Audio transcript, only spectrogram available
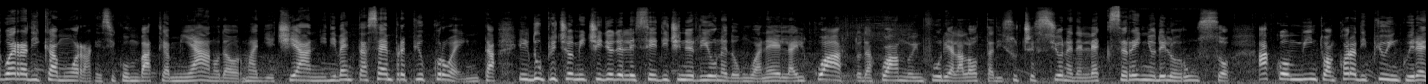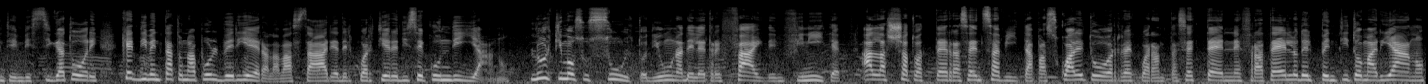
guerra di Camorra che si combatte a Miano da ormai dieci anni diventa sempre più cruenta. Il duplice omicidio delle 16 nel rione Don Guanella, il quarto da quando infuria la lotta di successione nell'ex regno dello russo, ha convinto ancora di più inquirenti e investigatori che è diventata una polveriera la vasta area del quartiere di Secondigliano. L'ultimo sussulto di una delle tre faide infinite ha lasciato a terra senza vita Pasquale Torre, 47enne, fratello del pentito Mariano,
